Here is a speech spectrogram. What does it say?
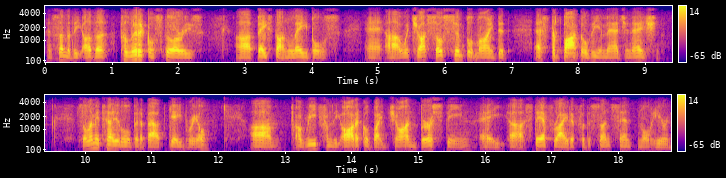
and some of the other political stories uh, based on labels, uh, which are so simple minded as to boggle the imagination. So let me tell you a little bit about Gabriel. Um, I'll read from the article by John Burstein, a uh, staff writer for the Sun Sentinel here in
